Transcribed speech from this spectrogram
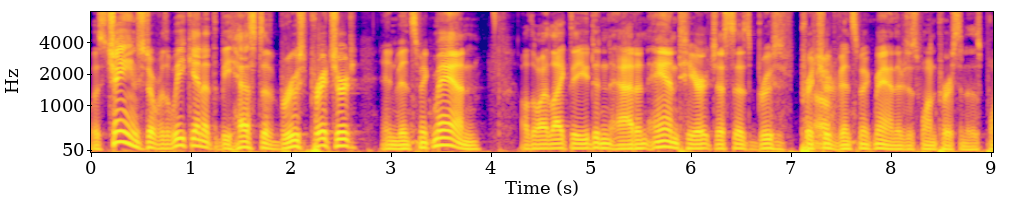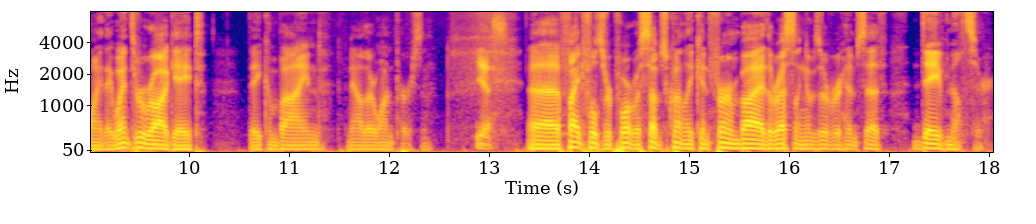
was changed over the weekend at the behest of Bruce Pritchard and Vince McMahon. Although I like that you didn't add an and here, it just says Bruce Pritchard, Oh. Vince McMahon. They're just one person at this point. They went through Rawgate, they combined, now they're one person. Yes. Uh, Fightful's report was subsequently confirmed by the Wrestling Observer himself, Dave Meltzer,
